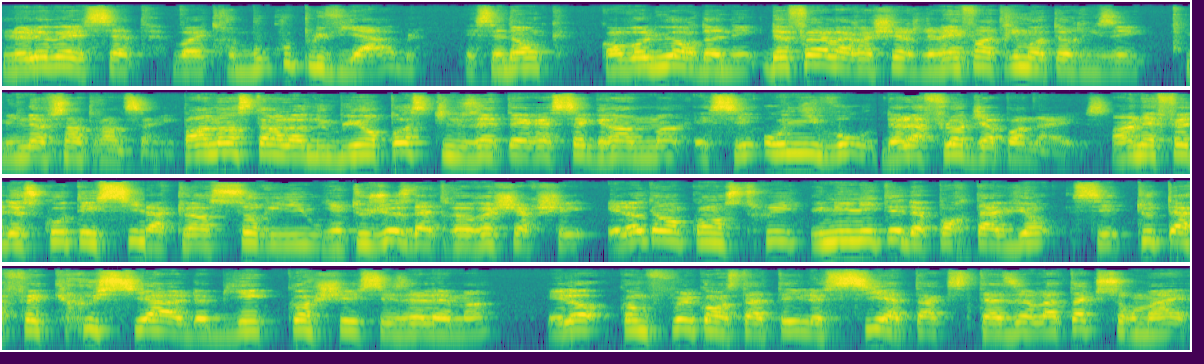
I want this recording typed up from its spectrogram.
le level 7 va être beaucoup plus viable, et c'est donc qu'on va lui ordonner de faire la recherche de l'infanterie motorisée 1935. Pendant ce temps-là, n'oublions pas ce qui nous intéressait grandement, et c'est au niveau de la flotte japonaise. En effet, de ce côté-ci, la classe Soryu vient tout juste d'être recherchée, et là, quand on construit une unité de porte-avions, c'est tout à fait crucial de bien cocher ces éléments et là, comme vous pouvez le constater, le Sea Attack, c'est-à-dire l'attaque sur mer,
